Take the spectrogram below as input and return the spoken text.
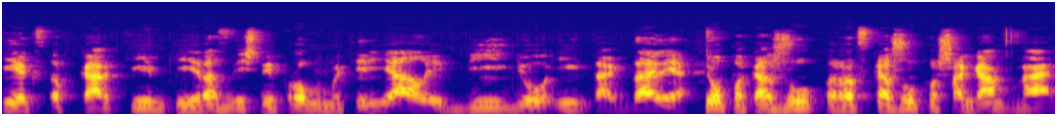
текстов, картинки и различные промо-материалы, видео и так далее. Все покажу, расскажу по шагам на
